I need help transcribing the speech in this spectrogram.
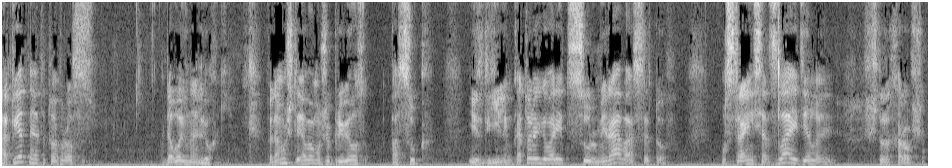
Ответ на этот вопрос довольно легкий. Потому что я вам уже привел посук из Дгилем, который говорит «Сур мира васетов» – «Устранись от зла и делай что-то хорошее».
